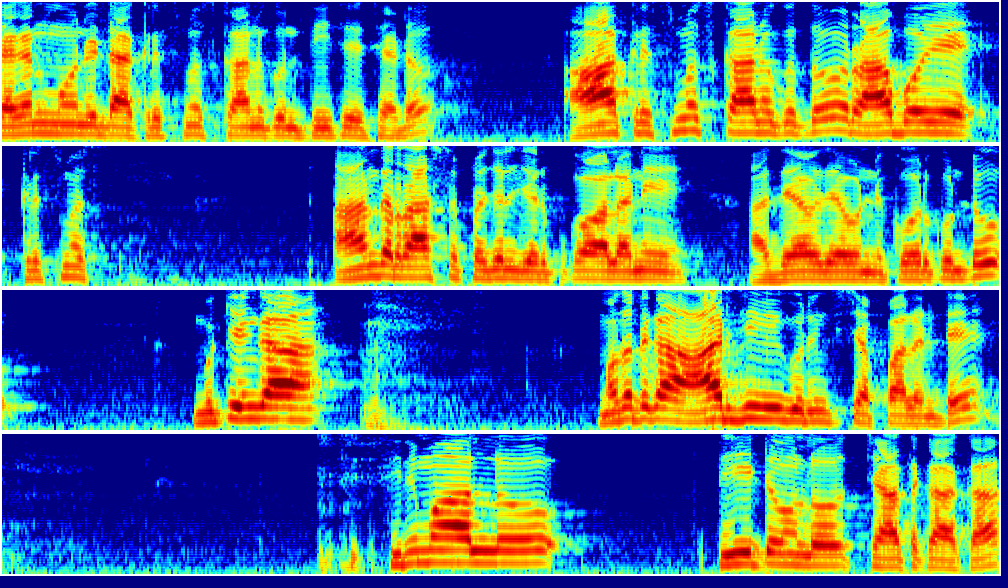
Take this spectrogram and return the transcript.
జగన్మోహన్ రెడ్డి ఆ క్రిస్మస్ కానుకను తీసేశాడో ఆ క్రిస్మస్ కానుకతో రాబోయే క్రిస్మస్ ఆంధ్ర రాష్ట్ర ప్రజలు జరుపుకోవాలని ఆ దేవదేవుణ్ణి కోరుకుంటూ ముఖ్యంగా మొదటగా ఆర్జీవి గురించి చెప్పాలంటే సినిమాల్లో తీయటంలో చేతకాక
